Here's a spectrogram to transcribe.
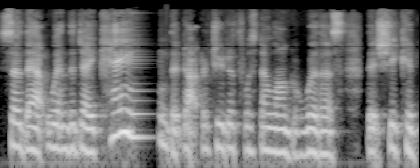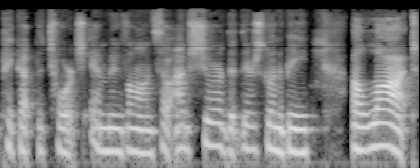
so that when the day came that Dr. Judith was no longer with us, that she could pick up the torch and move on. So I'm sure that there's going to be a lot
